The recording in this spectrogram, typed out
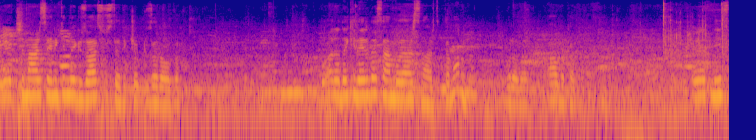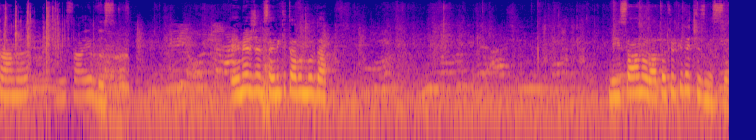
evet Çınar seninkini de güzel süsledik. Çok güzel oldu. Bu aradakileri de sen boyarsın artık tamam mı? Buraları. Al bakalım. Evet Nisan'ı. Nisa Yıldız. Emir'cim senin kitabın burada. Nisa Nur Atatürk'ü de çizmişsin.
